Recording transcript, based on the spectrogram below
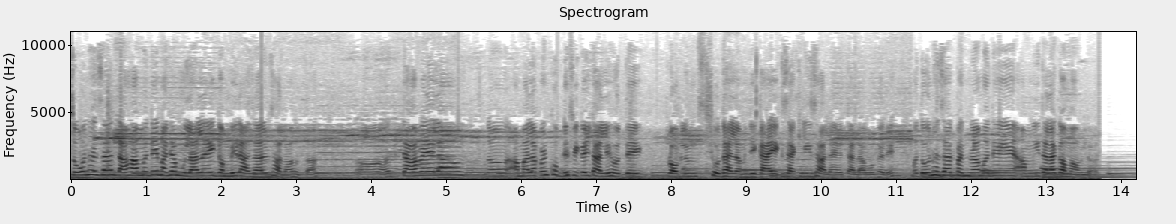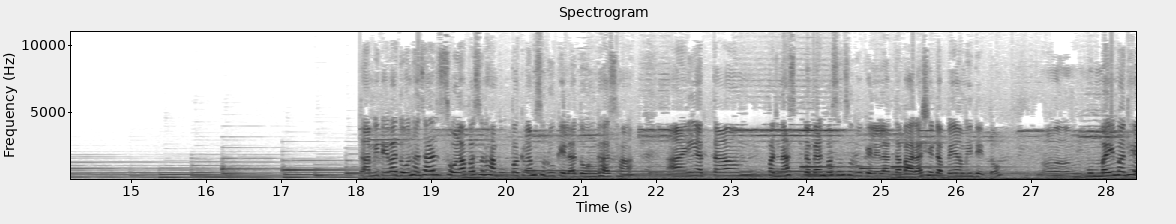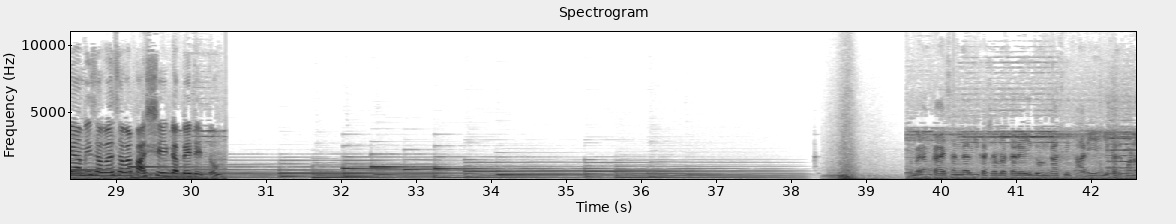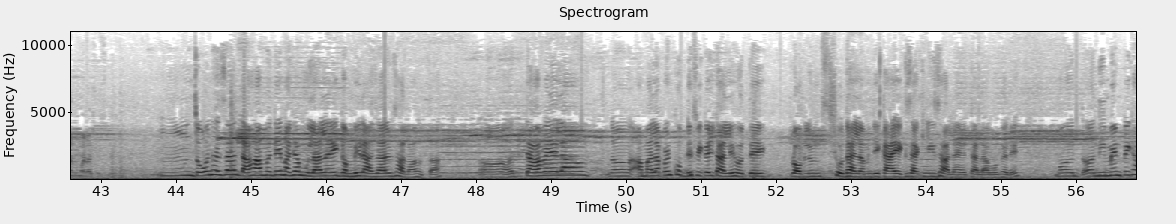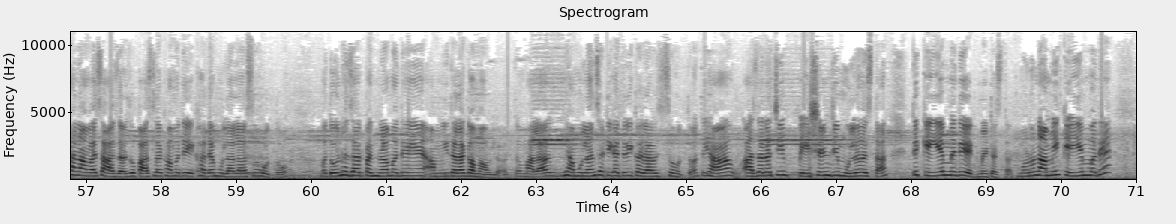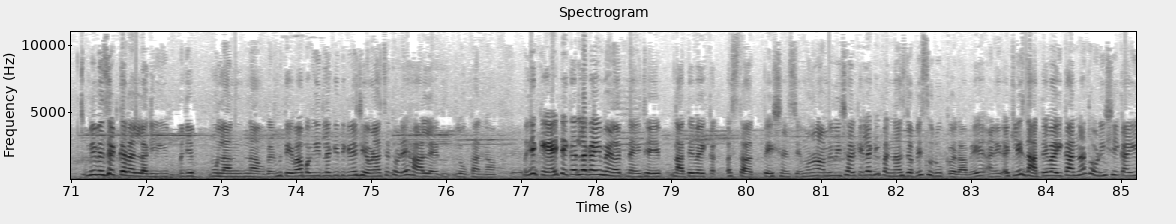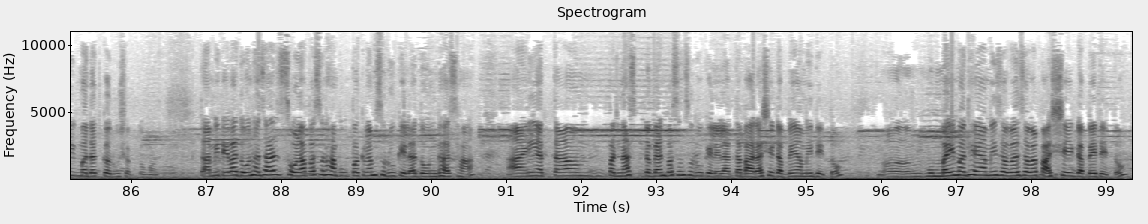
दोन हजार दहामध्ये माझ्या मुलाला एक गंभीर आजार झाला होता. त्यावेळेला आम्हाला पण खूप डिफिकल्ट आले होते प्रॉब्लेम्स शोधायला म्हणजे काय एक्झॅक्टली झालं आहे त्याला वगैरे. मग दोन हजार पंधरामध्ये आम्ही त्याला गमावलं. तर आम्ही तेव्हा दोन हजार सोळापासून हा उपक्रम सुरू केला दोन घास हा. आणि आत्ता पन्नास डब्यांपासून सुरू केलेला आत्ता बाराशे डबे आम्ही देतो. मुंबईमध्ये आम्ही जवळजवळ पाचशे एक डबे देतो. मॅडम काय सांगाल की कशा प्रकारे ही दोन विथ आर्य ही कल्पना तुम्हाला सुचली? दोन हजार दहामध्ये माझ्या मुलाला एक गंभीर आजार झाला होता. त्यावेळेला आम्हाला पण खूप डिफिकल्ट आले होते प्रॉब्लेम्स शोधायला म्हणजे काय एक्झॅक्टली झालं आहे त्याला वगैरे. मग अं, निमेनपीक हा नावाचा आजार जो पाच लाखामध्ये एखाद्या मुलाला असं होतो. मग दोन हजार पंधरामध्ये आम्ही त्याला गमावलं. तर मला ह्या मुलांसाठी काहीतरी करायचं होतं. तर ह्या आजाराची पेशंट जी मुलं असतात ते के एममध्ये ॲडमिट असतात. म्हणून आम्ही के एममध्ये मी व्हिजिट करायला लागली म्हणजे मुलांना वगैरे. मग तेव्हा बघितलं की तिकडे जेवणाचे थोडे हाल आहेत लोकांना. म्हणजे केअरटेकरला काही मिळत नाही जे नातेवाईक असतात पेशंटचे म्हणून आम्ही विचार केला की पन्नास डबे सुरू करावे आणि ॲटलिस्ट नातेवाईकांना थोडीशी काही मदत करू शकतो म्हणून. तर आम्ही तेव्हा दोन हजार सोळापासून हा उपक्रम सुरू केला दोन घास हा. आणि आत्ता पन्नास डब्यांपासून सुरू केलेला. आत्ता बाराशे डबे आम्ही देतो. मुंबईमध्ये आम्ही जवळजवळ पाचशे एक डबे देतो.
